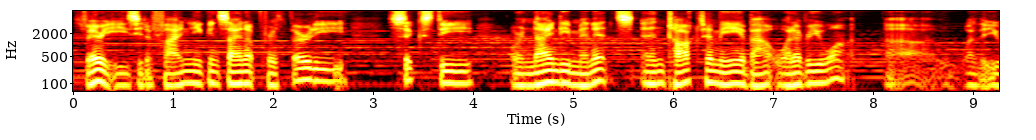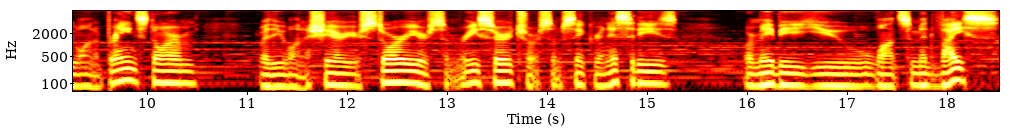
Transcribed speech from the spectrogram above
It's very easy to find. You can sign up for 30 60 or 90 minutes and talk to me about whatever you want. Uh, whether you want to brainstorm, whether you want to share your story or some research or some synchronicities, or maybe you want some advice.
